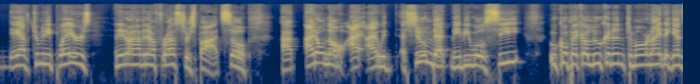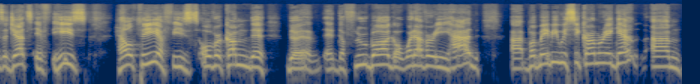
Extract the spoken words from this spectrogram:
they have too many players and they don't have enough roster spots. So uh, I don't know. I, I would assume that maybe we'll see Ukko-Pekka Luukkonen tomorrow night against the Jets if he's healthy, if he's overcome the the the flu bug or whatever he had. Uh, but maybe we see Comrie again. Um,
